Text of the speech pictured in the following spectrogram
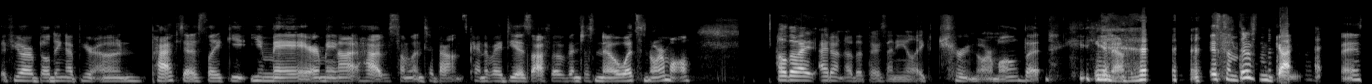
if you are building up your own practice, like you, you may or may not have someone to bounce kind of ideas off of and just know what's normal although I, I don't know that there's any like true normal, but you know, it's some there's some guidelines.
